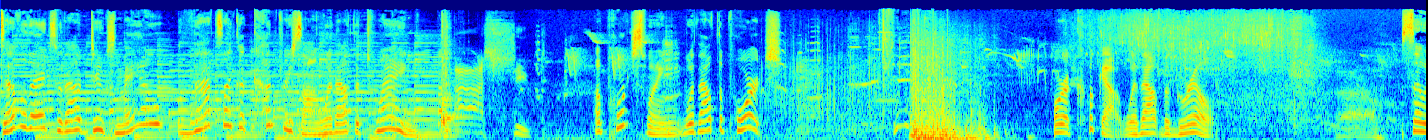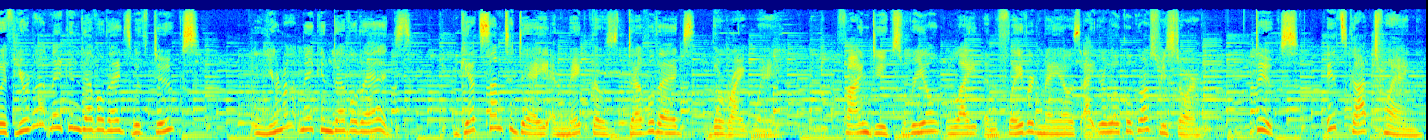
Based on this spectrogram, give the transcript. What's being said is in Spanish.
Deviled eggs without Duke's mayo? That's like a country song without the twang. Ah, shoot. A porch swing without the porch. Or a cookout without the grill. So if you're not making deviled eggs with Duke's, you're not making deviled eggs. Get some today and make those deviled eggs the right way. Find Duke's real, light, and flavored mayos at your local grocery store. Duke's, it's got twang.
